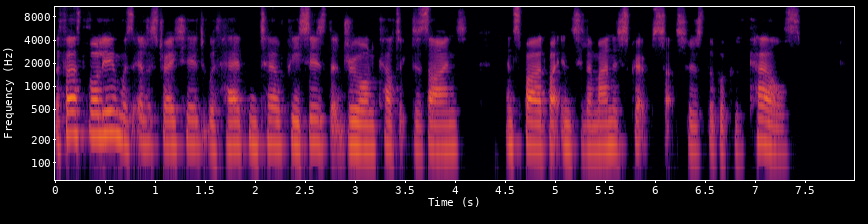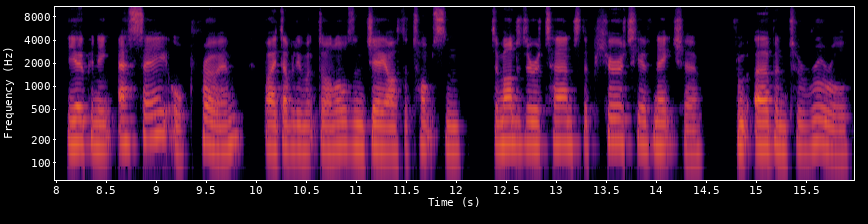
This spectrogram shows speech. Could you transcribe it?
The first volume was illustrated with head and tail pieces that drew on Celtic designs inspired by insular manuscripts such as the Book of Kells. The opening essay or proem by W. MacDonald and J. Arthur Thomson demanded a return to the purity of nature, from urban to rural,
